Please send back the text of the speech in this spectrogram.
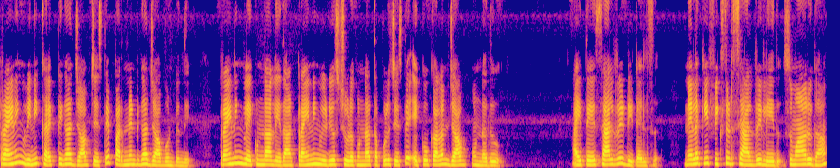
ట్రైనింగ్ విని కరెక్ట్గా జాబ్ చేస్తే పర్మనెంట్గా జాబ్ ఉంటుంది. ట్రైనింగ్ లేకుండా లేదా ట్రైనింగ్ వీడియోస్ చూడకుండా తప్పులు చేస్తే ఎక్కువ కాలం జాబ్ ఉండదు. అయితే శాలరీ డీటెయిల్స్. నెలకి ఫిక్స్డ్ శాలరీ లేదు. సుమారుగా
